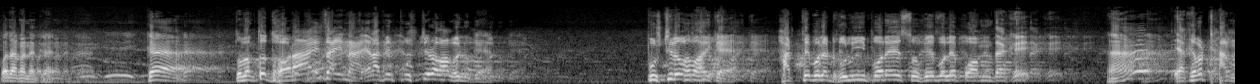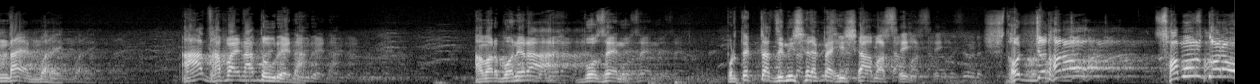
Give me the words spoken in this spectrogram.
কথা কেন কে? তোমাকে তো ধরাই যায় না, এরা ফির পুষ্টির অভাব হইল কে? পুষ্টির অভাব হয় কে? হাঁটতে বলে ঢুলি পরে, চোখে বলে কম দেখে। হ্যাঁ? একেবারে ঠান্ডা একবারে। আর ধাপায় না, দৌড়ে না। আমার বোনেরা, বোঝেন, প্রত্যেকটা জিনিসের একটা হিসাব আছে। ধৈর্য ধরো, সবর করো,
